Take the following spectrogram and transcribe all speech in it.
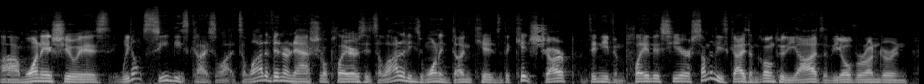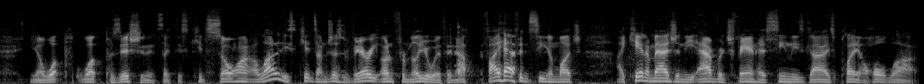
um, one issue is we don't see these guys a lot. It's a lot of international players. It's a lot of these one and done kids. The kid Sharp didn't even play this year. Some of these guys, I'm going through the odds of the over under and you know what what position. It's like this kid Sochan. A lot of these kids, I'm just very unfamiliar with, and if I haven't seen them much, I can't imagine the average fan has seen these guys play a whole lot.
